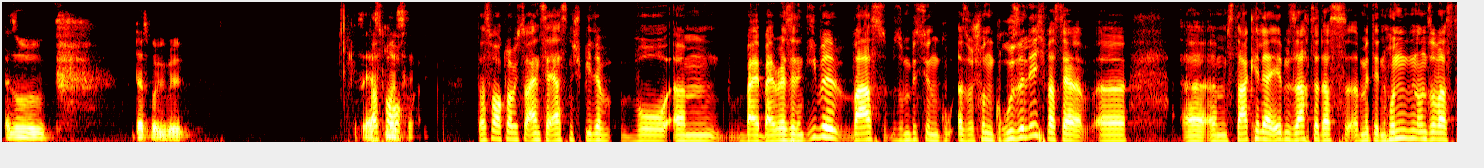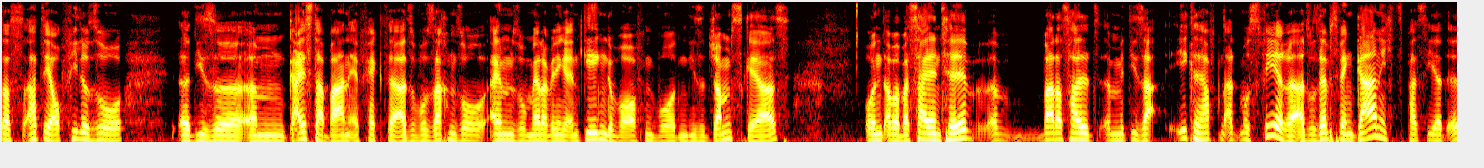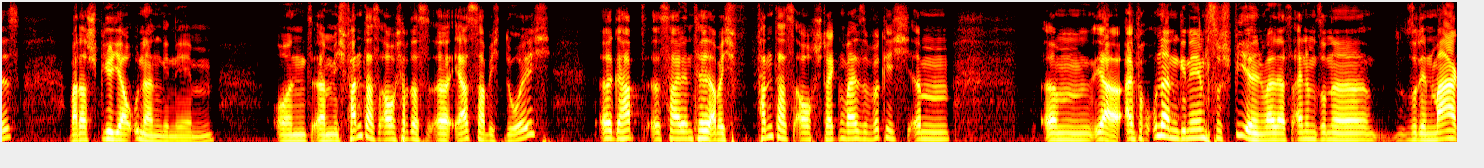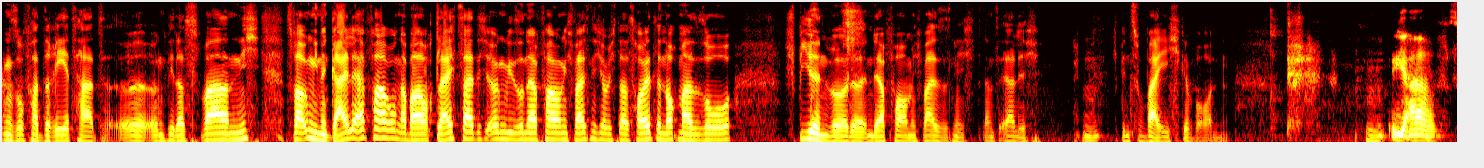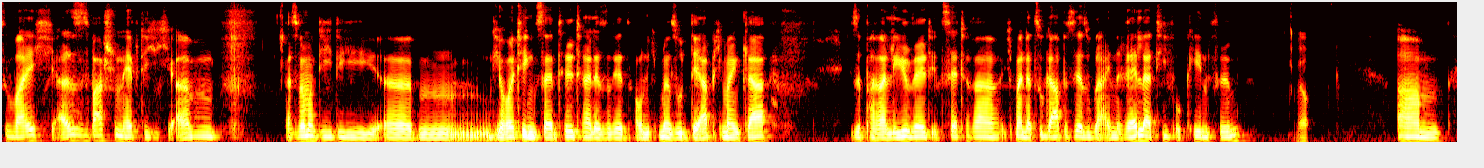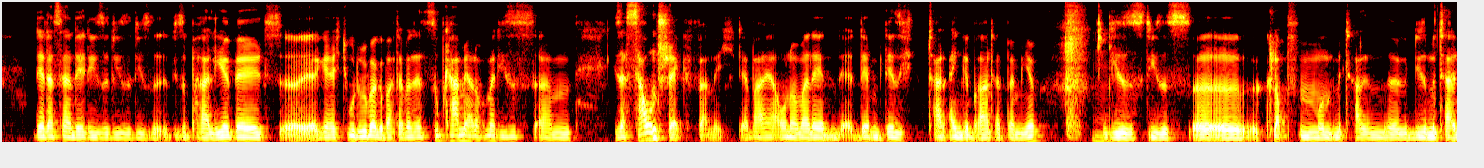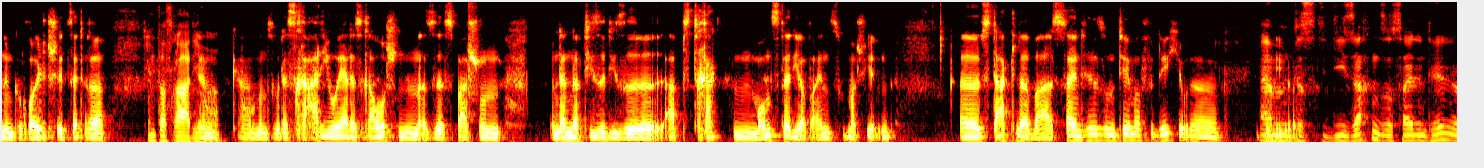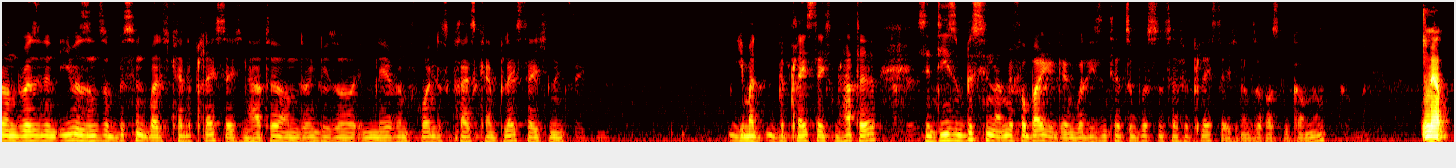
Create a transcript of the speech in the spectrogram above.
Also, pff, das war übel. Das, das war auch, das war auch, glaube ich, so eins der ersten Spiele, wo ähm, bei, bei Resident Evil war es so ein bisschen, also schon gruselig, was der äh, äh, ähm, Starkiller eben sagte, dass äh, mit den Hunden und sowas, das hatte ja auch viele so äh, diese ähm, Geisterbahn-Effekte, also wo Sachen so einem so mehr oder weniger entgegengeworfen wurden, diese Jumpscares. Und aber bei Silent Hill äh, war das halt mit dieser ekelhaften Atmosphäre, also selbst wenn gar nichts passiert ist, war das Spiel ja unangenehm. Und ähm, ich fand das auch, ich habe das äh, erste habe ich durch äh, gehabt, äh, Silent Hill, aber ich fand das auch streckenweise wirklich ähm, ähm, ja, einfach unangenehm zu spielen, weil das einem so eine, so den Magen so verdreht hat. Äh, irgendwie, das war nicht, es war irgendwie eine geile Erfahrung, aber auch gleichzeitig irgendwie so eine Erfahrung, ich weiß nicht, ob ich das heute nochmal so spielen würde in der Form. Ich weiß es nicht, ganz ehrlich. Hm. Ich bin zu weich geworden. Ja, zu weich. Also es war schon heftig. ähm, also wenn man die, die, ähm, die heutigen Silent Hill-Teile sind jetzt auch nicht mehr so derb. Ich meine, klar, diese Parallelwelt etc. Ich meine, dazu gab es ja sogar einen relativ okayen Film. Ja. Ähm, der das ja, der diese, diese, diese, diese Parallelwelt äh, gerecht gut rübergebracht hat. Aber dazu kam ja noch immer dieses, ähm, dieser Soundtrack, fand ich. Der war ja auch nochmal der, der, der sich total eingebrannt hat bei mir. Mhm. Dieses, dieses äh, Klopfen und Metallen, äh, diese metallenen Geräusche etc. Und das Radio. kam und so. Das Radio, ja, das Rauschen, also das war schon. Und dann noch diese, diese abstrakten Monster, die auf einen zumarschierten. Äh, Starkiller war Silent Hill so ein Thema für dich oder? Ähm, das, die Sachen, so Silent Hill und Resident Evil, sind so ein bisschen, weil ich keine Playstation hatte und irgendwie so im näheren Freundeskreis kein Playstation jemand mit Playstation hatte, sind die so ein bisschen an mir vorbeigegangen, weil die sind ja zum größten Teil für Playstation und so rausgekommen. Ne? Ja.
